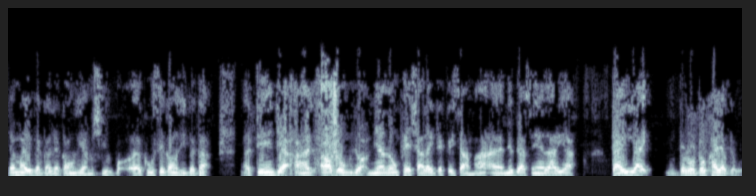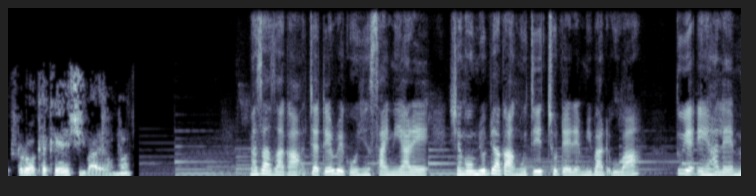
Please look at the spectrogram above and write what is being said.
ကျမကြီးဘက်ကလည်းကောင်းစရာမရှိဘူးပေါ့အခုစစ်ကောင်စီဘက်ကတင်းကျပ်အားသုံးပြီးတော့အမြန်ဆုံးဖယ်ရှားလိုက်တဲ့ကိစ္စမှာအဲမြို့ပြစင်ရသားတွေကဓာတ်ရိုက်တော်တော်ဒုက္ခရောက်တယ်ပေါ့တော်တော်အခက်ခဲရှိပါတယ်နော် မဆာဆာကအကြက်တဲတွေကိုရင်ဆိုင်နေရတဲ့ရန်ကုန်မြို့ပြကငွေကြေးချွတ်တဲ့တဲ့မိဘတူပါသူ့ရဲ့အိမ်ဟာလည်းမ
